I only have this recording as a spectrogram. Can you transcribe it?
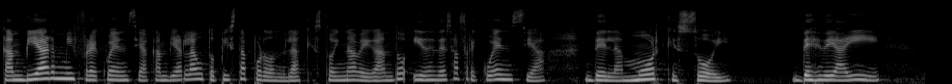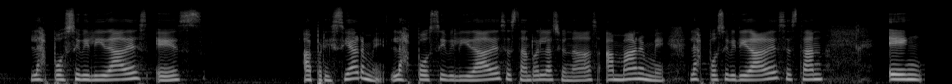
cambiar mi frecuencia, cambiar la autopista por donde la que estoy navegando y desde esa frecuencia del amor que soy, desde ahí las posibilidades es apreciarme, las posibilidades están relacionadas a amarme, las posibilidades están en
